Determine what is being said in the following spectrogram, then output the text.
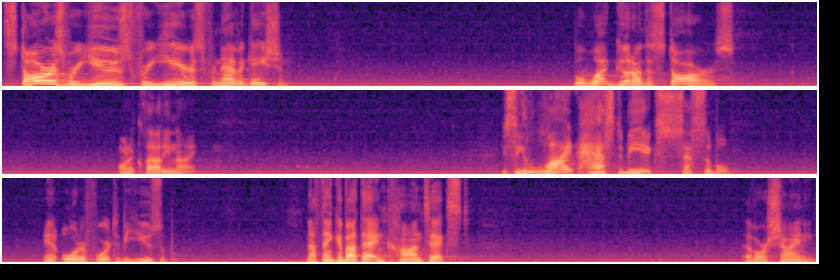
stars were used for years for navigation. But what good are the stars on a cloudy night? You see, light has to be accessible in order for it to be usable. Now, think about that in context of our shining.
